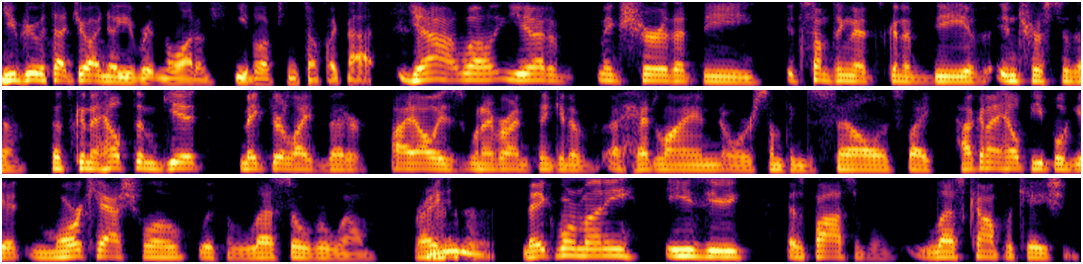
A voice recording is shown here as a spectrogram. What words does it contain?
Do you agree with that, Joe? I know you've written a lot of ebooks and stuff like that. Yeah, well, you got to make sure that the it's something that's going to be of interest to them. That's going to help them get make their life better. I always whenever I'm thinking of a headline or something to sell, it's like how can I help people get more cash flow with less overwhelm, right? Mm. Make more money, easy as possible, less complication.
